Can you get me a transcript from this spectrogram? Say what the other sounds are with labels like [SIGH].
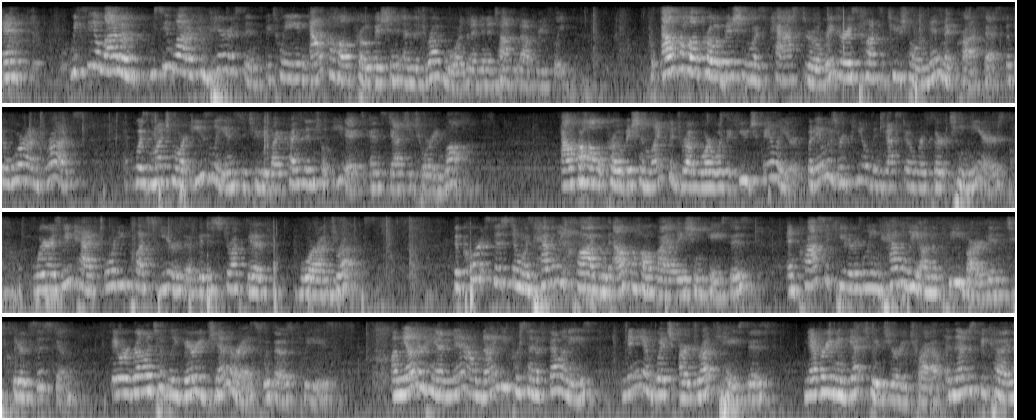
And we see a lot of we see a lot of comparisons between alcohol prohibition and the drug war that I'm going to talk about briefly. Alcohol prohibition was passed through a rigorous constitutional amendment process, but the war on drugs was much more easily instituted by presidential edict and statutory law. Alcohol prohibition, like the drug war, was a huge failure, but it was repealed in just over 13 years, whereas we've had 40 plus years of the destructive war on drugs. The court system was heavily clogged with alcohol violation cases, and prosecutors leaned heavily on the plea bargain to clear the system. They were relatively very generous with those pleas. On the other hand, now 90% of felonies, many of which are drug cases, never even get to a jury trial. And that is because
